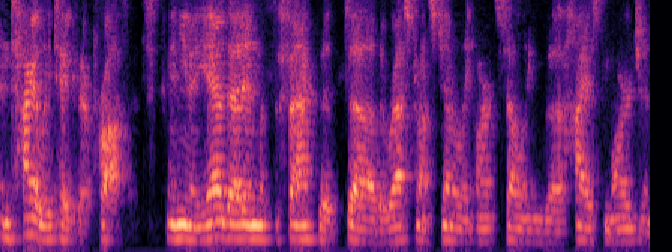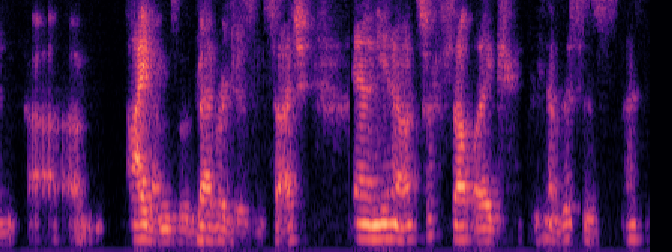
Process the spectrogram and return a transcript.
entirely take their profits. And you know, you add that in with the fact that uh, the restaurants generally aren't selling the highest margin uh, um, items, the beverages and such. And you know, it sort of felt like you know this is has the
